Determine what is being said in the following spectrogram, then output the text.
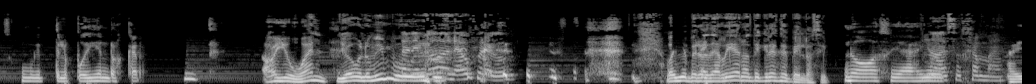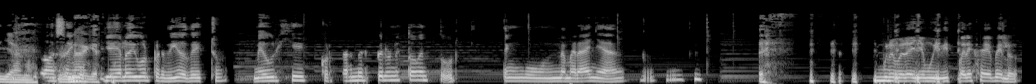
es como que te los podías enroscar. Ay, igual, yo hago lo mismo. náufrago. Oye, pero de arriba no te crees de pelo, sí. No, eso ya. Yo, no, eso jamás. Ahí ya no. no eso yo, yo, ya lo digo por perdido. De hecho, me urge cortarme el pelo en este momento porque tengo una maraña. una maraña muy dispareja de pelo.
